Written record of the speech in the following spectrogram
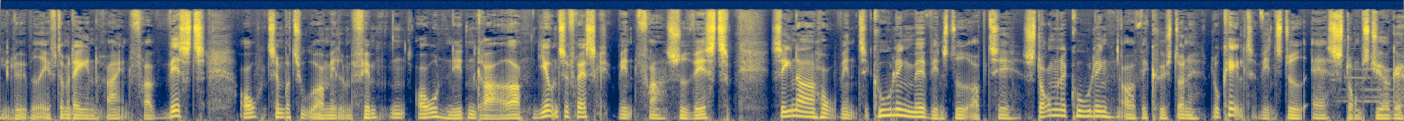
I løbet af eftermiddagen regn fra vest og temperaturer mellem 15 og 19 grader. Jævn til frisk vind fra sydvest. Senere hård vind til kuling med vindstød op til stormende kuling og ved kysterne lokalt vindstød af stormstyrke.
